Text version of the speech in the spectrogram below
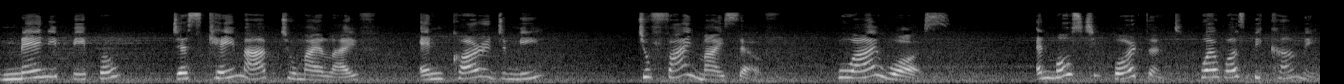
many people just came up to my life encouraged me to find myself, who I was, and most important, who I was becoming.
